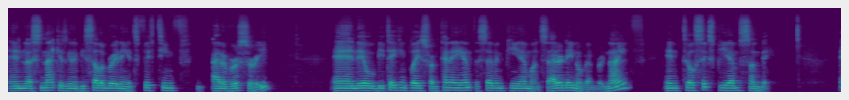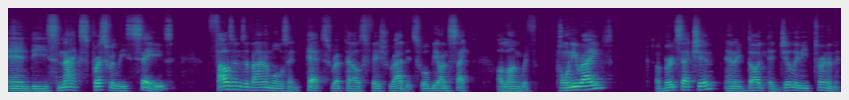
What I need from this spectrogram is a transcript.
and Le SNAC is going to be celebrating its 15th anniversary. And it will be taking place from 10 a.m. to 7 p.m. on Saturday, November 9th, until 6 p.m. Sunday. And the SNAC's press release says thousands of animals and pets, reptiles, fish, rabbits will be on site, along with pony rides, a bird section, and a dog agility tournament.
